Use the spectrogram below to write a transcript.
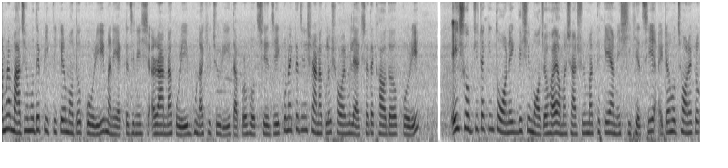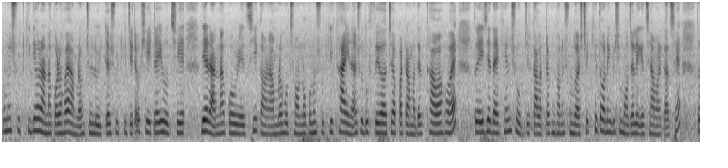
আমরা মাঝে মধ্যে পিকনিকের মতো করি মানে একটা জিনিস রান্না করি, ভুনা খিচুড়ি, তারপর হচ্ছে যে কোনো একটা জিনিস রান্না করলে সবাই মিলে একসাথে খাওয়া দাওয়া করি। এই সবজিটা কিন্তু অনেক বেশি মজা হয়। আমার শাশুড়ি মার থেকে আমি শিখেছি। এটা হচ্ছে অনেক রকমের শুটকি দিয়েও রান্না করা হয়। আমরা হচ্ছে লইটা শুটকি যেটা, সেটাই হচ্ছে দিয়ে রান্না করেছি। কারণ আমরা হচ্ছে অন্য কোনো শুটকি খাই না। শুধু ফেওয়া চাপাটা আমাদের খাওয়া হয়। তো এই যে দেখেন, সবজির কালারটা কিন্তু অনেক সুন্দর আসছে। খেতে অনেক বেশি মজা লেগেছে আমার কাছে। তো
